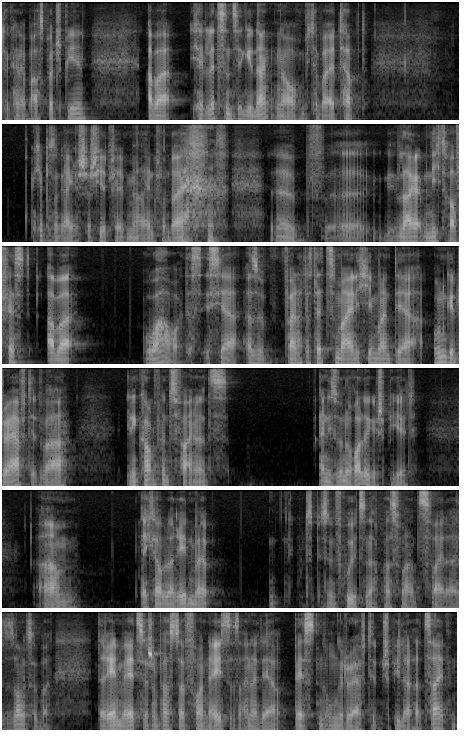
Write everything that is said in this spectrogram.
der kann ja Basketball spielen. Aber ich hatte letztens den Gedanken auch, mich dabei ertappt. Ich habe das noch gar nicht recherchiert, fällt mir ein, von daher äh, äh, lagert mich nicht drauf fest. Aber wow, das ist ja, also wann hat das letzte Mal eigentlich jemand, der ungedraftet war, in den Conference Finals eigentlich so eine Rolle gespielt? Ähm, ich glaube, da reden wir, gut, ist ein bisschen früh jetzt nach, was waren es, zwei, drei Saisons, aber da reden wir jetzt ja schon fast davon, hey, ist das einer der besten ungedrafteten Spieler aller Zeiten.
